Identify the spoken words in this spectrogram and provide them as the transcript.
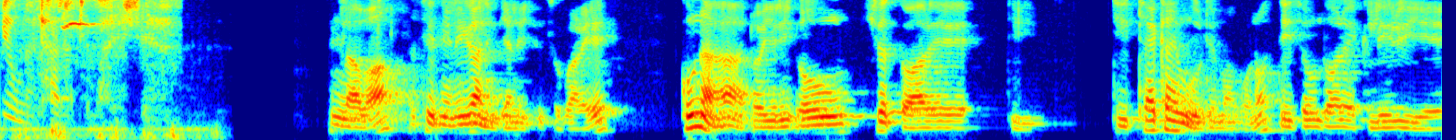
မြုံနှံထားတာဖြစ်ပါတယ်ရှင်မင်္ဂလာပါအစီအစဉ်လေးကနေပြန်လည်ကြိုဆိုပါရစေခုနကဒေါ်ရီအောင်ရွတ်သွားတဲ့ဒီဒီတက်ခိုက်မှုအတွင်းမှာပေါ့နော်တည်ဆုံသွားတဲ့ကလေးတွေရဲ့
